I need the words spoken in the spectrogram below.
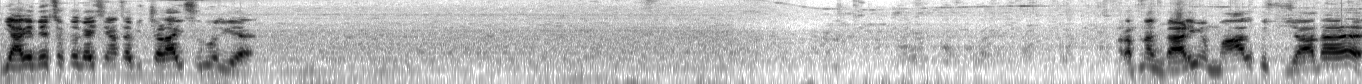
कि आगे देख सकते हो गाइस यहाँ से अभी चढ़ाई शुरू हो गया है। और अपना गाड़ी में माल कुछ ज़्यादा है।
